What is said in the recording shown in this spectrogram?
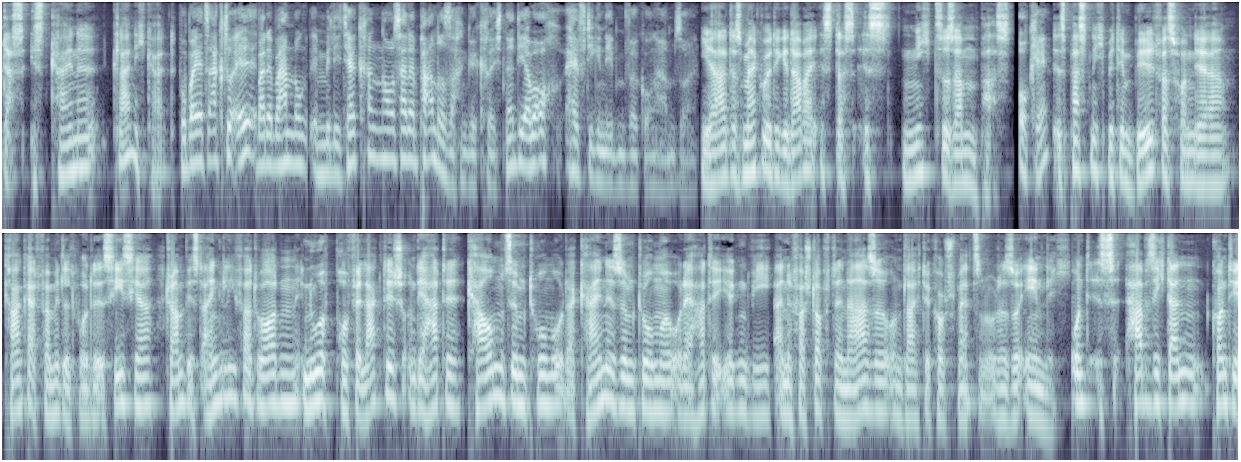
Das ist keine Kleinigkeit. Wobei jetzt aktuell bei der Behandlung im Militärkrankenhaus hat er ein paar andere Sachen gekriegt, ne, die aber auch heftige Nebenwirkungen haben sollen. Ja, das Merkwürdige dabei ist, dass es nicht zusammenpasst. Okay. Es passt nicht mit dem Bild, was von der Krankheit vermittelt wurde. Es hieß ja, Trump ist eingeliefert worden, nur prophylaktisch und er hatte kaum Symptome oder keine Symptome oder er hatte irgendwie eine verstopfte Nase und leichte Kopfschmerzen oder so ähnlich. Und es habe sich dann kontinuierlich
